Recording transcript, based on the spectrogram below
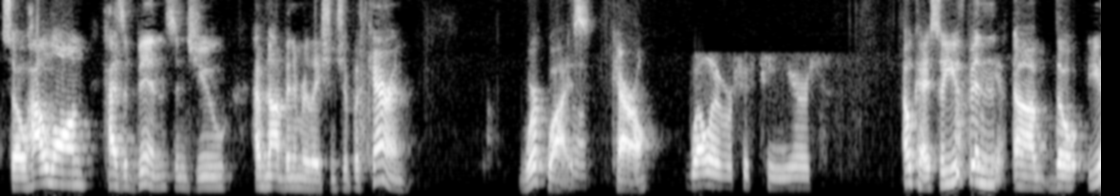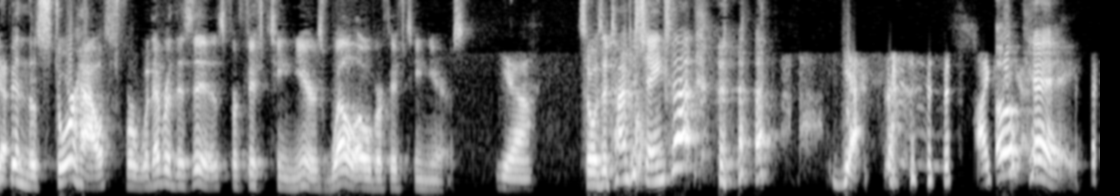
So how long has it been since you have not been in relationship with Karen? Work wise, Carol. well over 15 years. Okay, so you've been Yeah. um, the you've Yeah. been the storehouse for whatever this is for 15 years, well over 15 years. Yeah. So is it time to change that? Yes. I think yes. okay.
